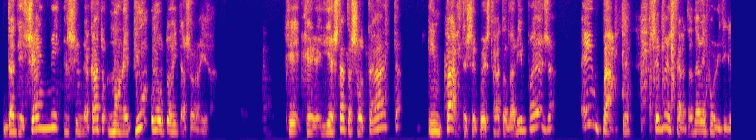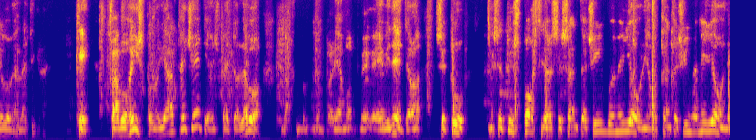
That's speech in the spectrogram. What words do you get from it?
Da decenni il sindacato non è più un'autorità salariale, che, che gli è stata sottratta, in parte sequestrata dall'impresa e in parte sequestrata dalle politiche governative che favoriscono gli altri ceti rispetto al lavoro. Ma parliamo, è evidente, no? se, tu, se tu sposti da 65 milioni a 85 milioni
